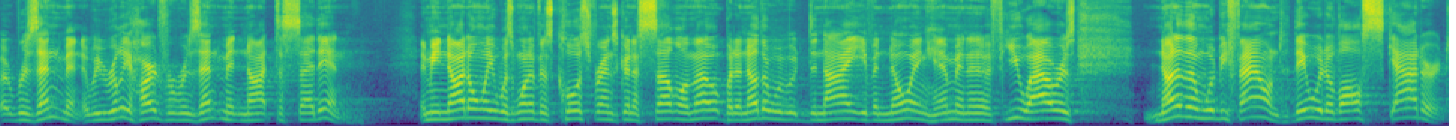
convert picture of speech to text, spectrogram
uh, resentment, it would be really hard for resentment not to set in. I mean, not only was one of his close friends going to sell him out, but another would deny even knowing him. And in a few hours, none of them would be found. They would have all scattered.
